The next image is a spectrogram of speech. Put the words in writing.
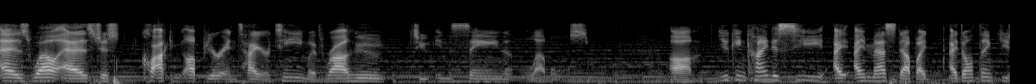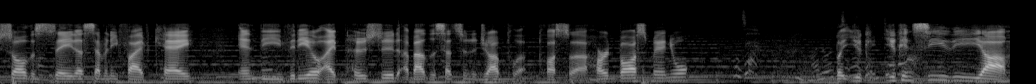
as well as just clocking up your entire team with Rahu to insane levels. Um, you can kind of see, I, I messed up. I, I don't think you saw the Seda 75k in the video I posted about the Setsuna Job plus uh, Hard Boss manual. But you can, you can see the um,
